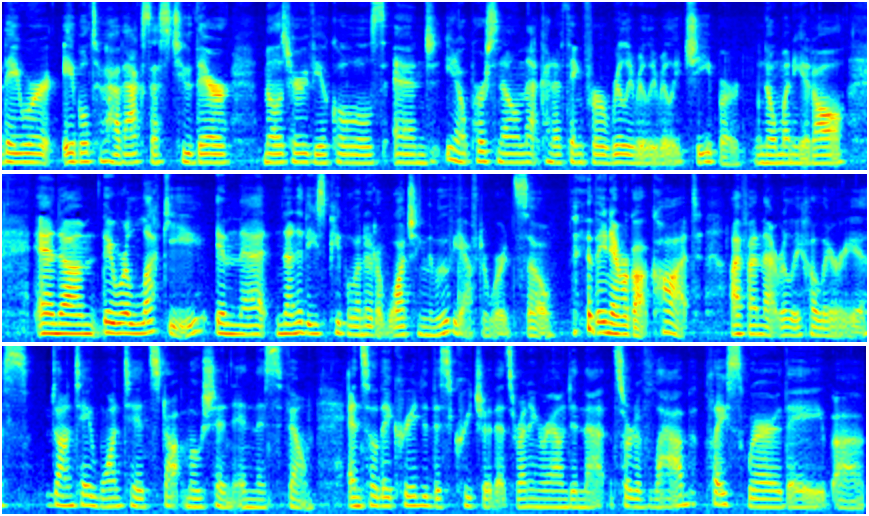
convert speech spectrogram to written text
they were able to have access to their military vehicles and, you know, personnel and that kind of thing for really, really, really cheap or no money at all. And um, they were lucky in that none of these people ended up watching the movie afterwards, so they never got caught. I find that really hilarious. Dante wanted stop motion in this film, and so they created this creature that's running around in that sort of lab place where they uh,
